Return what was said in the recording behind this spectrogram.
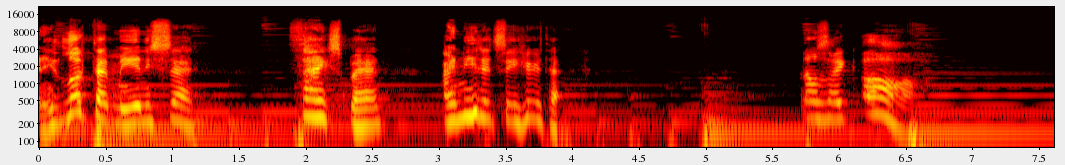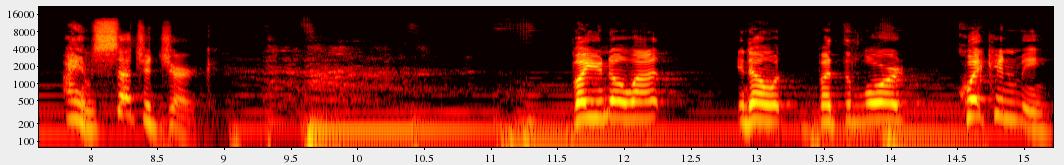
And he looked at me and he said, Thanks, man. I needed to hear that. And I was like, Oh, I am such a jerk. But you know what? You know, but the Lord quickened me.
